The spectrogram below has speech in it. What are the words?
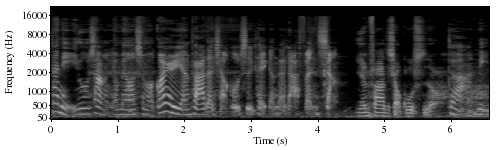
那你一路上有没有什么关于研发的小故事可以跟大家分享？研发的小故事哦。对啊，你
